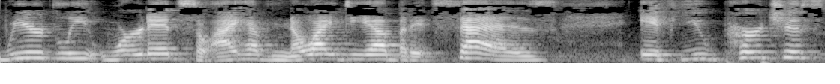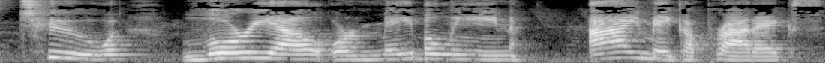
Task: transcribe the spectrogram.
weirdly worded, so I have no idea, but it says if you purchase two L'Oreal or Maybelline eye makeup products,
